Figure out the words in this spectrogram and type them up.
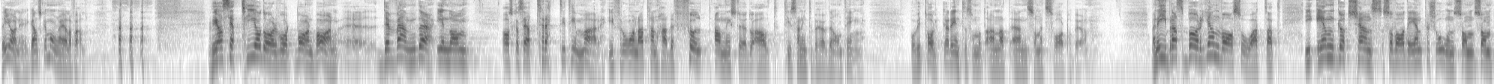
det gör ni. Ganska många i alla fall. Vi har sett Theodor, vårt barnbarn. Eh, det vände inom jag ska säga 30 timmar ifrån att han hade fullt andningsstöd och allt tills han inte behövde någonting. Och vi tolkar det inte som något annat än som ett svar på bön. Men Ibras början var så att, att i en gudstjänst så var det en person som, som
